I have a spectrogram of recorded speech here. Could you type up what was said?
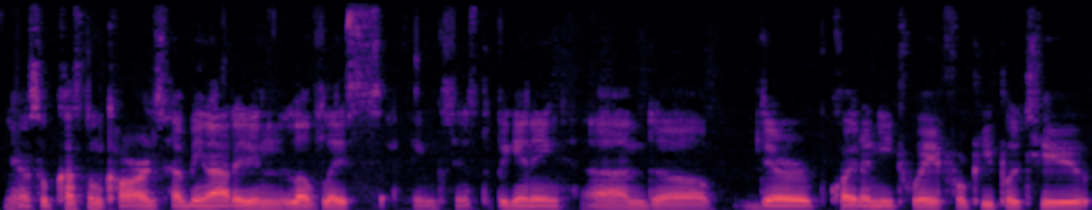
Yeah, so custom cards have been added in Lovelace, I think, since the beginning, and uh, they're quite a neat way for people to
